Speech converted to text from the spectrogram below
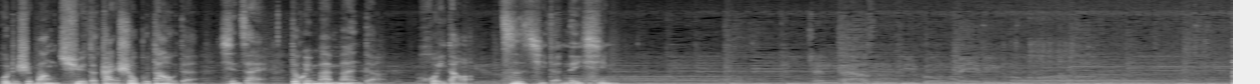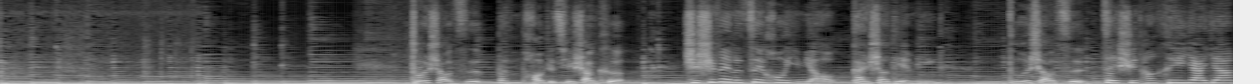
或者是忘却的、感受不到的，现在都会慢慢的回到自己的内心。多少次奔跑着去上课，只是为了最后一秒赶上点名；多少次在食堂黑压压、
